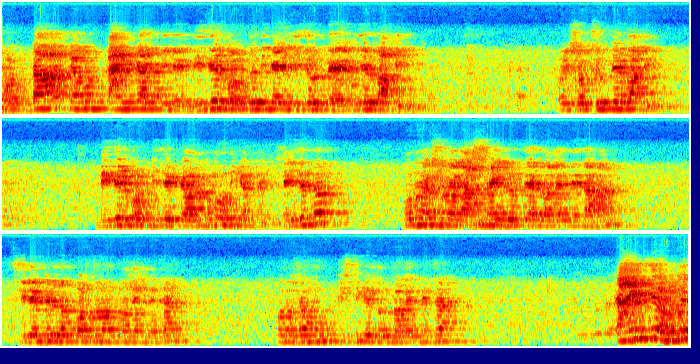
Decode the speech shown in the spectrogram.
ভোটটা কেমন কাইকাল দিলে, নিজের ভোট যদি নিজের দেয়, নিজের বাতিল। ওই শত্রুদের বাতিল। নিজের ভোট নিজে দেওয়ার কোনো অধিকার নেই। সেই জন্য কোনো এক সময় রাজশাহী লোক দলের নেতা হন, সিলেটের লোক বর্তমান দলের নেতা, কোনো সময় ডিস্ট্রিক্টের লোক দলের নেতা, কাহিনী যে হবে,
